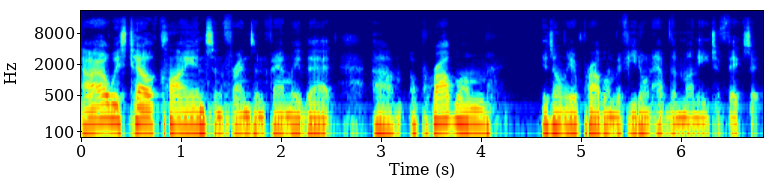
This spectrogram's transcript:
Now I always tell clients and friends and family that um, a problem is only a problem if you don't have the money to fix it.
